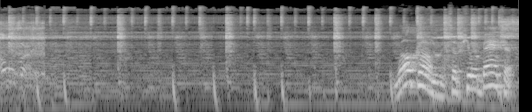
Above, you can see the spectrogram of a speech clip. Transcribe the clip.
over. Welcome to Pure Banter.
